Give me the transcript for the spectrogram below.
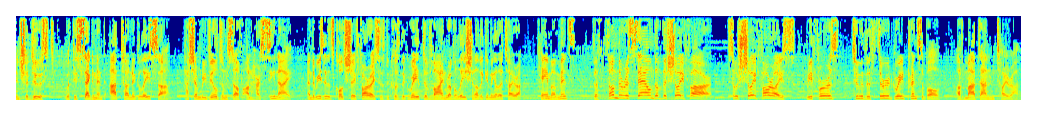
introduced with this segment, Ata Neglesa, Hashem revealed himself on Har Sinai. And the reason it's called Shefaris is because the great divine revelation of the giving of the Torah came amidst the thunderous sound of the shofar. So Shefaris refers to the third great principle of Matan Torah.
